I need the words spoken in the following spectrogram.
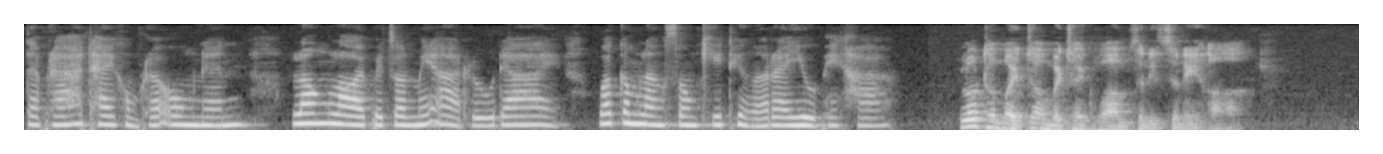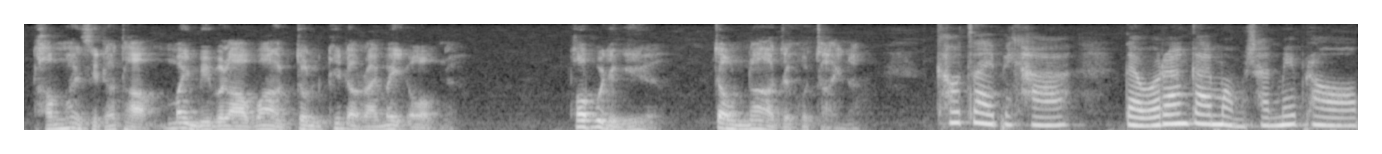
แต่พระหัตถ์ไทยของพระองค์นั้นล่องลอยไปจนไม่อาจรู้ได้ ว่ากำลังทรงคิดถึงอะไรอยู่เพคะ แล้วทำไมเจ้าไม่ใช้ความสนิทเสน่หาทำให้สิทธัตถะไม่มีเวลาว่างจนคิดอะไรไม่ออกเนี่ยพ่อพูดอย่างนี้เจ้าน่าจะเข้าใจนะ เข้าใจเพคะ แต่ว่าร่างกายหม่อมฉันไม่พร้อม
